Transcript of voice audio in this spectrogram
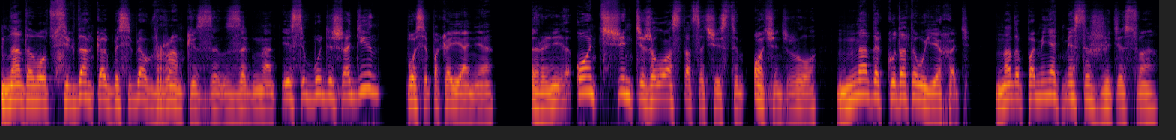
Надо вот всегда как бы себя в рамки загнать. Если будешь один после покаяния, очень тяжело остаться чистым, очень тяжело. Надо куда-то уехать, надо поменять место жительства.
